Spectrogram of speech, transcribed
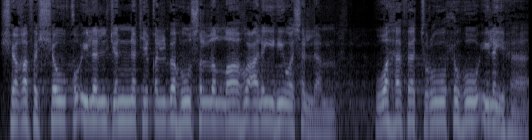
شغف الشوق إلى الجنة قلبه صلى الله عليه وسلم وهفت روحه إليها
